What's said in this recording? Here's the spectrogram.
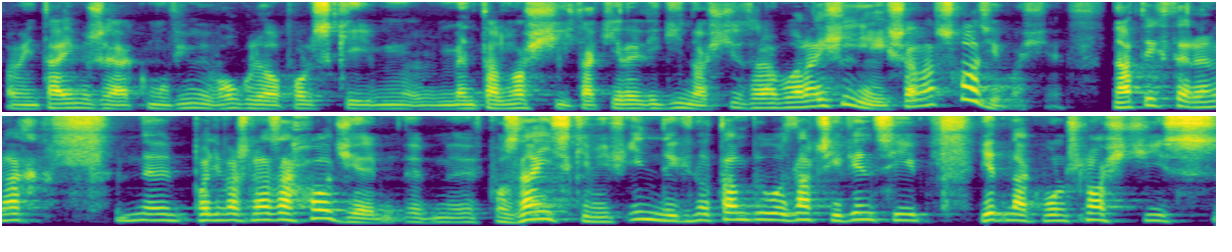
Pamiętajmy, że jak mówimy w ogóle o polskiej mentalności i takiej religijności, to ona była najsilniejsza na wschodzie właśnie. Na tych terenach, ponieważ na zachodzie, w Poznaniu Gdańskiem i w innych, no tam było znacznie więcej jednak łączności z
